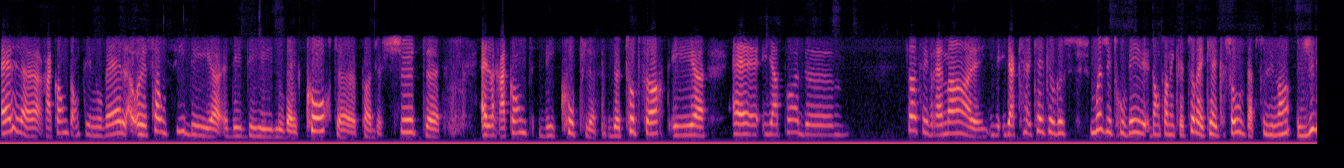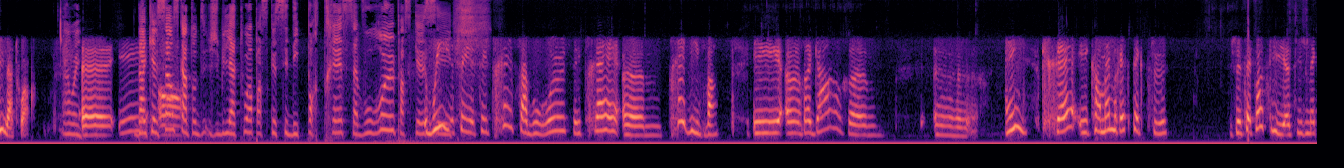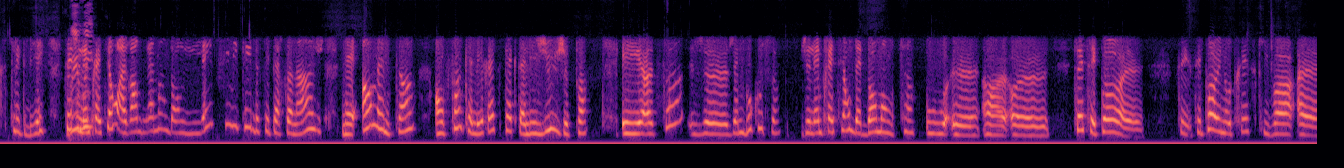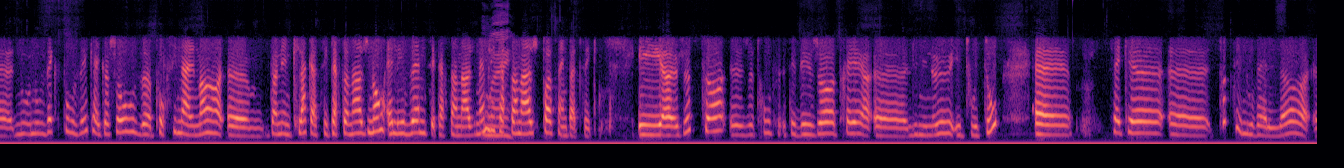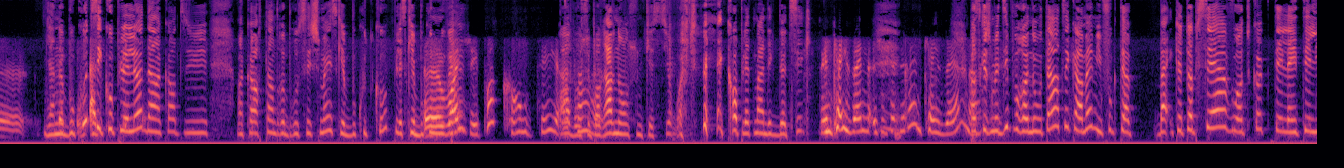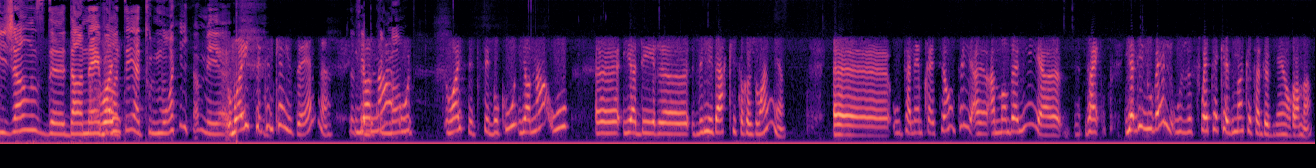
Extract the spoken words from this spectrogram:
elle euh, raconte dans ses nouvelles, euh, ça aussi des, euh, des, des, nouvelles courtes, pas de chute. elle raconte des couples de toutes sortes et il n'y a pas de... Ça, c'est vraiment... Il y a quelque... Moi, j'ai trouvé dans son écriture quelque chose d'absolument jubilatoire. Ah oui. Euh, Dans quel sens quand on dit jubilatoire? Parce que c'est des portraits savoureux, parce que Oui, c'est très savoureux, c'est très, euh, très vivant. Et un regard euh, indiscret et quand même respectueux. Je ne sais pas si, si je m'explique bien. C'est une l'impression, elle rentre vraiment dans l'intimité de ses personnages, mais en même temps, on sent qu'elle les respecte, elle les juge pas. Et euh, ça, je, j'aime beaucoup ça. J'ai l'impression d'être dans mon temps où, euh, euh, tu sais, c'est pas, c'est, pas une autrice qui va nous, nous exposer quelque chose pour finalement donner une claque à ses personnages. Non, elle les aime, ces personnages, même les personnages pas sympathiques. Et juste ça, je trouve, c'est déjà très lumineux et tout et tout. Fait que euh, toutes ces nouvelles-là. Euh, il y en a beaucoup de ces couples-là dans encore du encore temps de rebrousser chemin. Est-ce qu'il y a beaucoup de couples? Est-ce qu'il y a beaucoup de euh, nouvelles? Oui, j'ai pas compté. Ah bon, c'est pas grave, non, c'est une question complètement anecdotique. Une quinzaine, je te dirais une quinzaine. Parce que je me dis pour un auteur, tu sais, quand même, il faut que tu ben, que tu observes ou en tout cas que tu aies l'intelligence d'en inventer à tout le moins. Là, mais, Oui, c'est une quinzaine. il y en a oui, c'est beaucoup. Il y en a où euh, il y a des euh, univers qui se rejoignent. Euh, où tu as l'impression, tu sais, à, un moment donné, ben, il y a des nouvelles où je souhaitais quasiment que ça devienne un roman.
